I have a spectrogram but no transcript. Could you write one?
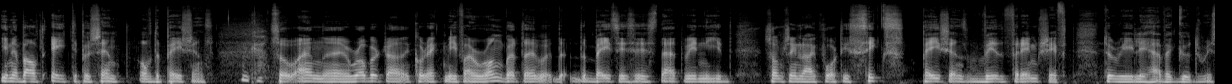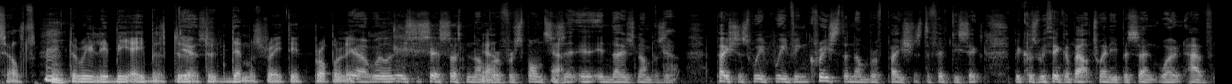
in about 80% of the patients. Okay. So, and uh, Robert, uh, correct me if I'm wrong, but uh, the, the basis is that we need something like 46 patients with frameshift to really have a good result, to really be able to, Yes. to demonstrate it properly. Yeah, we'll need to see a certain number Yeah. of responses Yeah. in, in those numbers of patients. We've, we've increased the number of patients to 56 because we think about 20% won't have,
